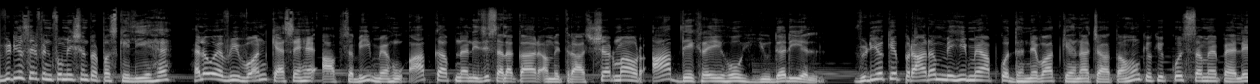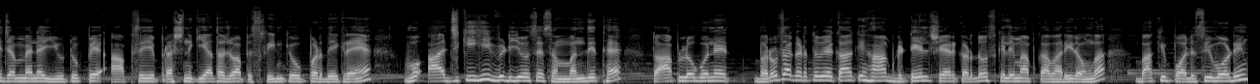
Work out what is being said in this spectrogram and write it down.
वीडियो सिर्फ़ इन्फॉर्मेशन पर्पज के लिए है। हेलो एवरीवन कैसे हैं आप सभी? मैं हूँ आपका अपना निजी सलाहकार अमित राज शर्मा और आप देख रहे हो यू द रियल वीडियो के प्रारंभ में ही मैं आपको धन्यवाद कहना चाहता हूँ, क्योंकि कुछ समय पहले जब मैंने यूट्यूब पे आपसे ये प्रश्न किया था जो आप स्क्रीन के ऊपर देख रहे हैं, वो आज की ही वीडियो से संबंधित है। तो आप लोगों ने भरोसा करते हुए कहा कि हाँ आप डिटेल शेयर कर दो, उसके लिए मैं आपका आभारी रहूँगा। बाकी पॉलिसी वर्डिंग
